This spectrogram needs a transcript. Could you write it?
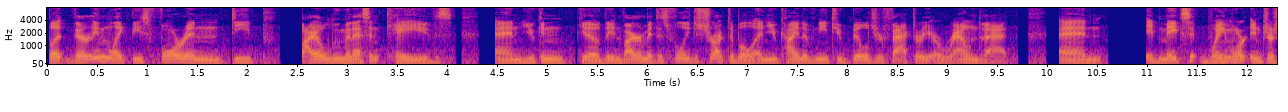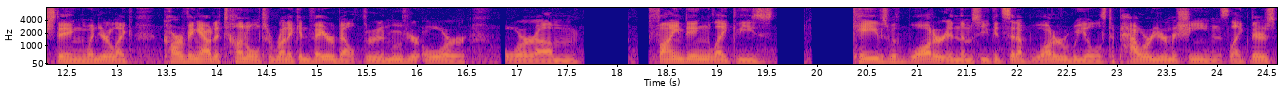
but they're in like these foreign, deep, bioluminescent caves and you can you know the environment is fully destructible and you kind of need to build your factory around that. And it makes it way more interesting when you're like carving out a tunnel to run a conveyor belt through to move your ore or um finding like these caves with water in them so you could set up water wheels to power your machines. Like there's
